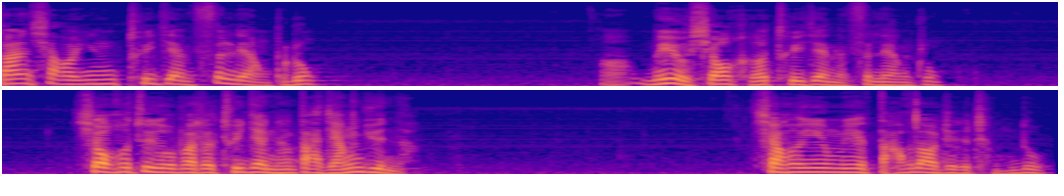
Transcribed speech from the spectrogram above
当然夏侯婴推荐分量不重，啊，没有萧何推荐的分量重，萧何最后把他推荐成大将军呢。夏侯婴没有达不到这个程度，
